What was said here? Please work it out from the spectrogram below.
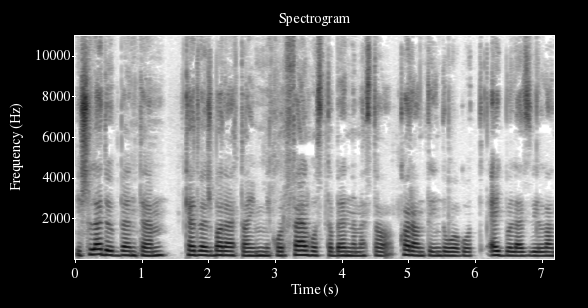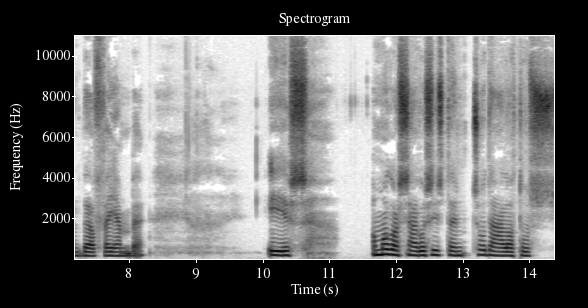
És ledöbbentem, kedves barátaim, mikor felhozta bennem ezt a karantén dolgot, egyből ez villant be a fejembe. És a magasságos Isten csodálatos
